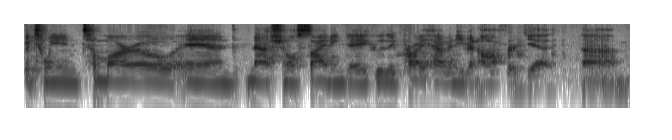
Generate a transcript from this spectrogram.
between tomorrow and National Signing Day who they probably haven't even offered yet. Um,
